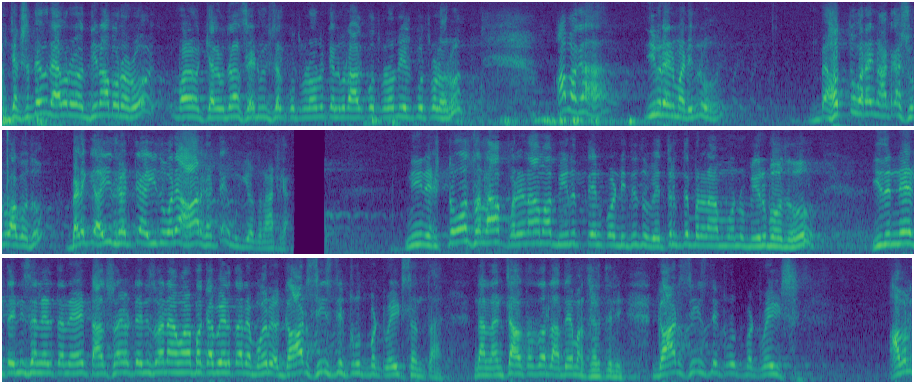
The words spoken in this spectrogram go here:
ಅಧ್ಯಕ್ಷತೆ ಅಂದರೆ ಅವರು ದಿನ ಬರೋರು ಕೆಲವು ದಿನ ಸೈಡ್ ವಿಂಗ್ಸಲ್ಲಿ ಕೂತ್ಕೊಳ್ಳೋರು ಕೆಲವರು ಅಲ್ಲಿ ಕೂತ್ಕೊಳ್ಳೋರು, ಇಲ್ಲಿ ಕೂತ್ಕೊಳ್ಳೋರು. ಆವಾಗ ಇವರೇನು ಮಾಡಿದರು? ಹತ್ತುವರೆಗೆ ನಾಟಕ ಶುರುವಾಗೋದು, ಬೆಳಗ್ಗೆ ಐದು ಗಂಟೆ, ಐದೂವರೆ, ಆರು ಗಂಟೆಗೆ ಮುಗಿಯೋದು ನಾಟಕ. ನೀನು ಎಷ್ಟೋ ಸಲ ಪರಿಣಾಮ ಬೀರುತ್ತೆ ಅಂದ್ಕೊಂಡಿದ್ದು ವ್ಯತಿರಿಕ್ತ ಪರಿಣಾಮವನ್ನು ಬೀರ್ಬೋದು. ಇದನ್ನೇ ಟೆನ್ನಿಸಲ್ಲಿ ಹೇಳ್ತಾನೆ ಟಾಲ್ಸ್ಟಾಯ್ ಟೆನ್ನಿಸ್ ಅವನ ಕವಿ ಹೇಳ್ತಾನೆ God sees the truth but waits ಅಂತ. ನಾನು ಲಂಚ ಆಗ್ತದಲ್ಲ ಅದೇ ಮಾತು ಹೇಳ್ತೀನಿ. God sees the truth but waits ಅವನು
